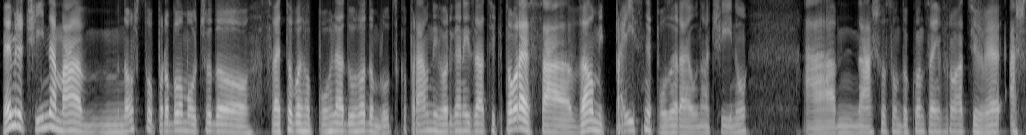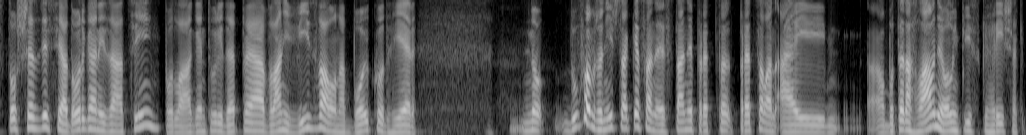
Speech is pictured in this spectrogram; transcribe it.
Viem, že Čína má množstvo problémov čo do svetového pohľadu hľadom ľudskoprávnych organizácií, ktoré sa veľmi prísne pozerajú na Čínu. A našiel som dokonca informáciu, že až 160 organizácií podľa agentúry DPA v Lani vyzvalo na bojkot hier No, dúfam, že nič také sa nestane, predsa len aj, alebo teda hlavne olympijské hry, však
